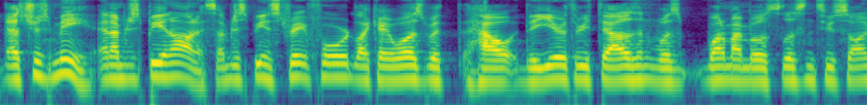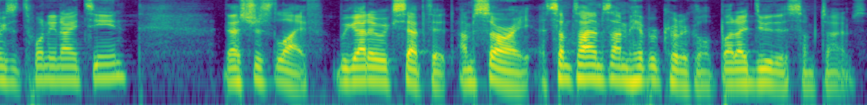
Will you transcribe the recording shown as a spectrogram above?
that's just me, and I'm just being honest. I'm just being straightforward, like I was with how the year 3000 was one of my most listened to songs of 2019. That's just life. We got to accept it. I'm sorry. Sometimes I'm hypocritical, but I do this sometimes.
